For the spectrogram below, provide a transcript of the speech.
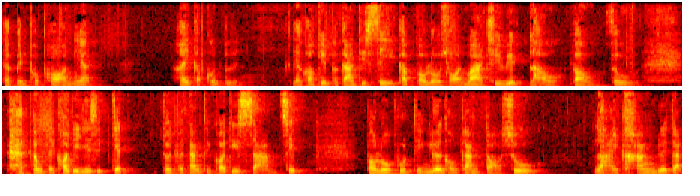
และเป็นพระพรเนี่ยให้กับคนอื่น และข้อคิดประการที่ 4 ครับเปาโลสอนว่าชีวิตเราต้องสู้ ตั้งแต่ข้อที่ 27 จนกระทั่งถึงข้อที่ 30 เปาโลพูดถึงเรื่องของการต่อสู้หลายครั้งด้วยกัน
